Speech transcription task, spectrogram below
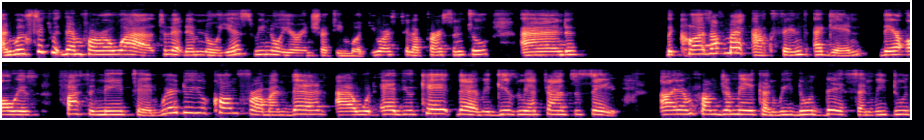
and we'll sit with them for a while to let them know yes we know you're in shutting but you are still a person too and because of my accent again they're always fascinated. Where do you come from? And then i would educate them. It gives me a chance to say i am from jamaica and we do this and we do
